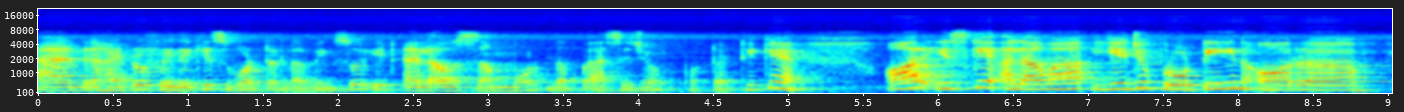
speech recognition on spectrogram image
and hydrophilic is water loving so it allows some more the passage of water ठीक है? और इसके अलावा ये जो प्रोटीन और uh,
